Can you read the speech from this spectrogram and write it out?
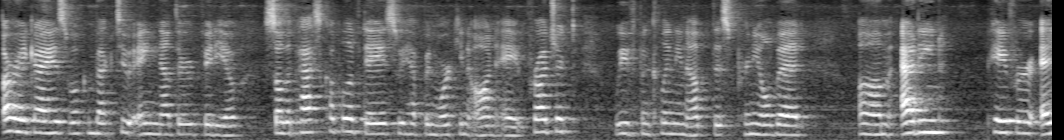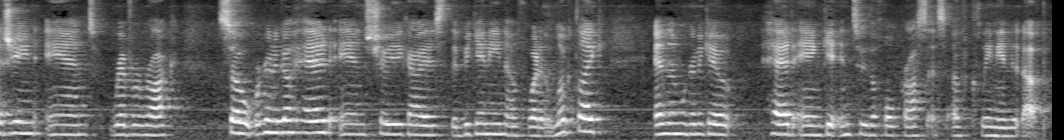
Alright guys, welcome back to another video. So the past couple of days we have been working on a project. We've been cleaning up this perennial bed, um, adding paver, edging, and river rock. So we're going to go ahead and show you guys the beginning of what it looked like, and then we're going to go ahead and get into the whole process of cleaning it up.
